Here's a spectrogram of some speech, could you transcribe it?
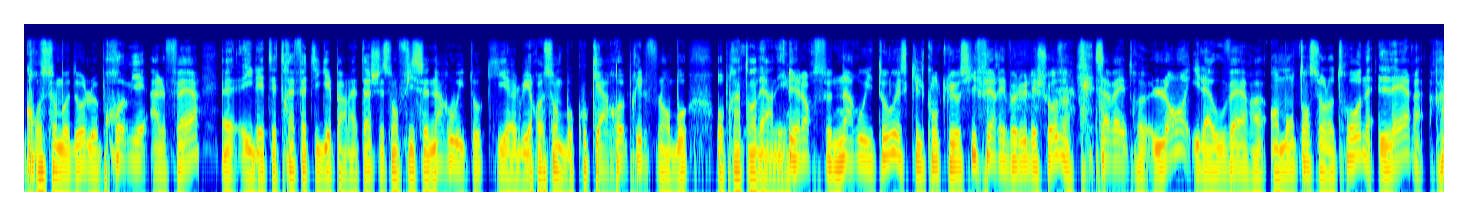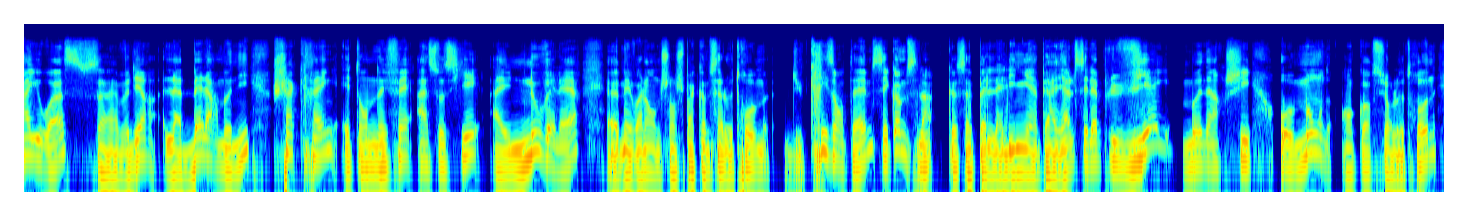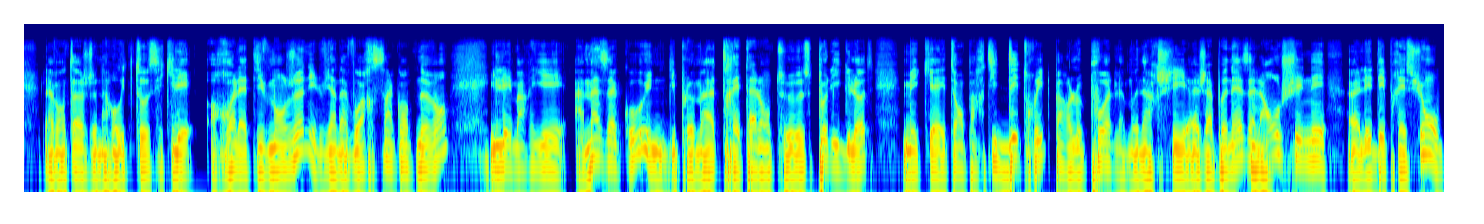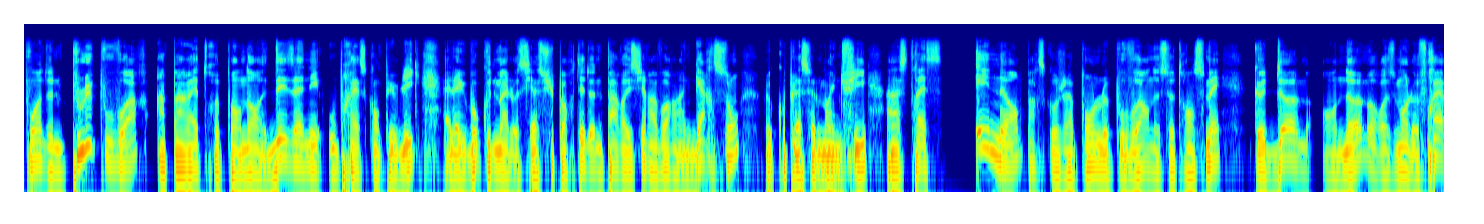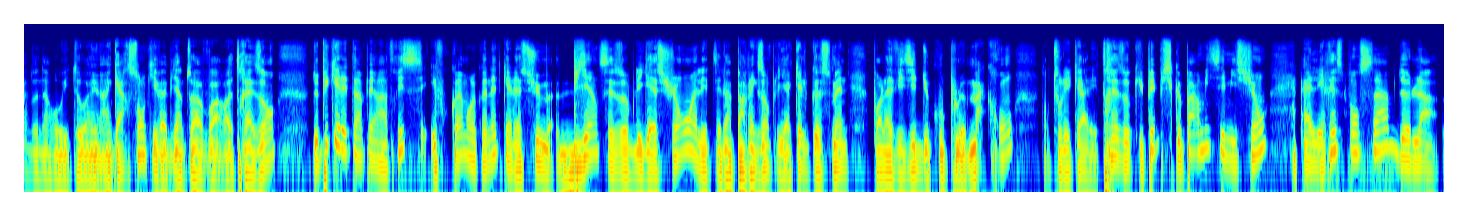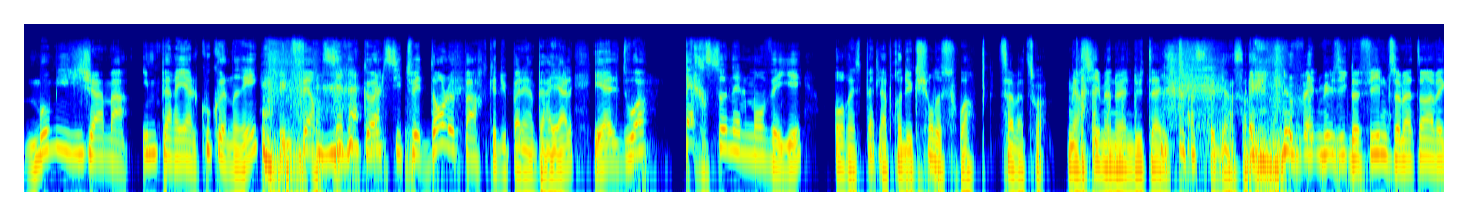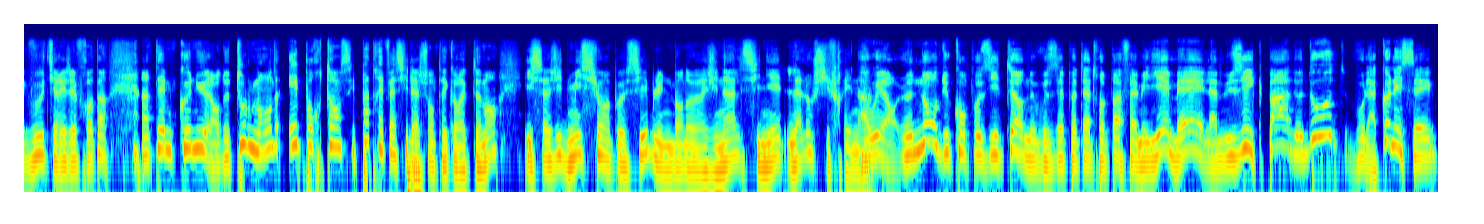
grosso modo le premier à le faire. Euh, il était très fatigué par la tâche. C'est son fils Naruhito qui euh, lui ressemble beaucoup, qui a repris le flambeau au printemps dernier. Et alors, ce Naruhito, est-ce qu'il compte lui aussi faire évoluer les choses? Ça va être lent. Il a ouvert, euh, en montant sur le trône, l'ère Raiwas. Ça veut dire la belle harmonie. Chaque règne est en effet associé à une nouvelle ère. Euh, mais voilà, on ne change pas comme ça le trône du chrysanthème. C'est comme cela que s'appelle la lignée impériale. C'est la plus vieille monarchie au monde encore sur le trône. L'avantage de Naruhito, c'est qu'il est relativement jeune. Il vient d'avoir 59 ans. Il est marié à Masako, une diplomate très talentueuse, polyglotte, mais qui a été en partie détruite par le poids de la monarchie euh, japonaise. Elle a enchaîné euh, les dépressions au point de ne plus pouvoir apparaître pendant des années ou presque en public. Elle a eu beaucoup de mal aussi à supporter de ne pas réussir à avoir un garçon. Le couple a seulement une fille. Un stress énorme parce qu'au Japon, le pouvoir ne se transmet que d'homme en homme. Heureusement, le frère de Naruhito a eu un garçon qui va bientôt avoir euh, 13 ans. Depuis qu'elle est impératrice, il faut quand même reconnaître qu'elle assume bien ses obligations. Elle était là, par exemple, il y a quelques semaines pour la visite du couple Macron. Dans tous les cas, elle est très occupée puisque parmi ses missions, elle est responsable de la Momijama Imperial Kukonri, une ferme séricole située dans le parc du Palais Impérial et elle doit personnellement veiller au respect de la production de soie. Ça va de soi. Merci Emmanuel Duteil. Ah, c'était bien ça. Une nouvelle musique de film ce matin avec vous, Thierry Geffrotin. Un thème connu alors de tout le monde et pourtant c'est pas très facile à chanter correctement. Il s'agit de Mission Impossible, une bande originale signée Lalo Schifrin. Ah oui, alors le nom du compositeur ne vous est peut-être pas familier, mais la musique, pas de doute, vous la connaissez.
